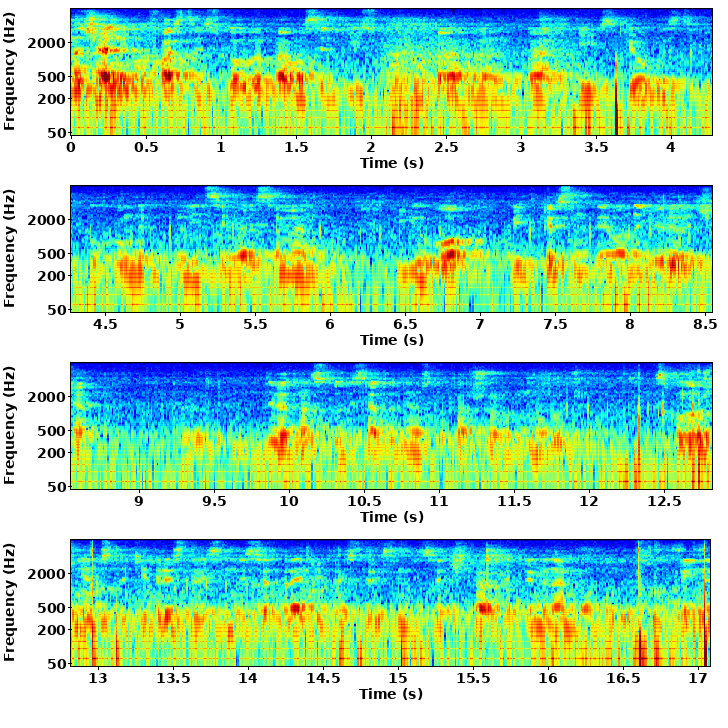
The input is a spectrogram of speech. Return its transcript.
Начальнику Фастівського ВП Васильківського ВП ГУНП в Київській області підполковнику поліції Герасименко ЮО від Кирсенка Івана Юрійовича е, 19.10.91 року народження. З положенням статті 383 384 Кримінального кодексу України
